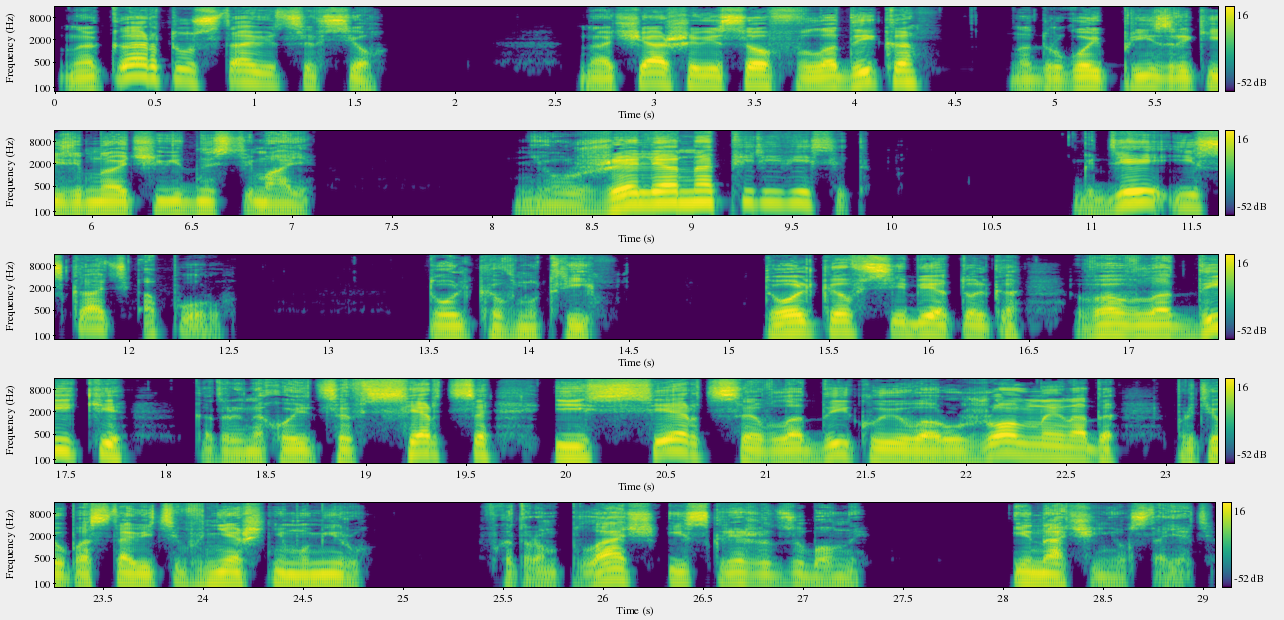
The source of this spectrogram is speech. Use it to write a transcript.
На карту ставится все. На чаше весов владыка — на другой призраки земной очевидности Майи. Неужели она перевесит? Где искать опору? Только внутри, только в себе, только во владыке, который находится в сердце, и сердце владыку и вооруженное надо противопоставить внешнему миру, в котором плач и скрежет зубовный. Иначе не устоять.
